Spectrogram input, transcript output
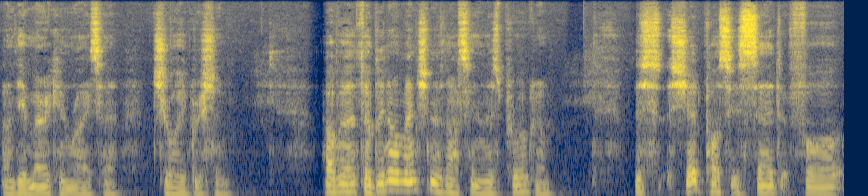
and the American writer Joy Grisham. However, there'll be no mention of that in this programme. This shed pod is said for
